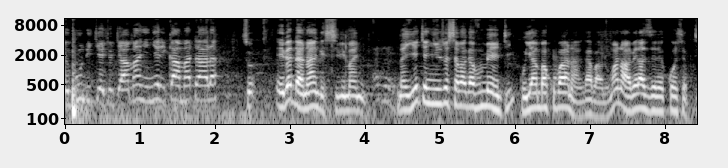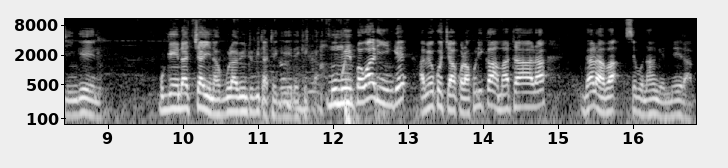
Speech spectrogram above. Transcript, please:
egundi kyekyo kyamaanyi nnyo eriko amataala. So ebyadda nange sibimanyi. Naye kyenyinza osaba gavumenti kuyamba ku baana nga bano. Omwana wabeera azze ne concept ng'eno mugenda china kugula bintu bitategerekeka mumwimpa walinge abeeko kyakola kuliko amataala galaba sebo nange neeraba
